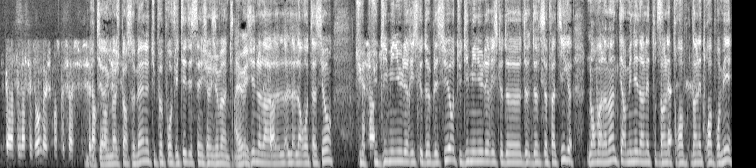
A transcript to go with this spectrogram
jusqu'à la fin de la saison, ben, je pense que ça, c'est Tu as largement un match par semaine, tu peux profiter des cinq changements. Tu Ah oui. imagines la, la- la- la rotation? Tu, tu diminues les risques de blessure, tu diminues les risques de, de, de- de fatigue. Normalement, terminer dans les, dans les trois dans les trois premiers,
